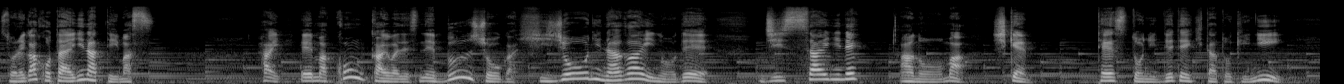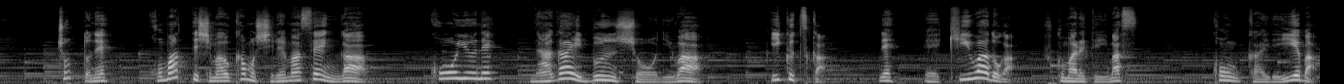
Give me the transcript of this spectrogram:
それが答えになっています。はい、えー、まあ、今回はですね、文章が非常に長いので、実際にね、あの、まあ、試験、テストに出てきた時に、ちょっとね、困ってしまうかもしれませんが、こういうね、長い文章には、いくつかね、えー、キーワードが含まれています。今回で言えば、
